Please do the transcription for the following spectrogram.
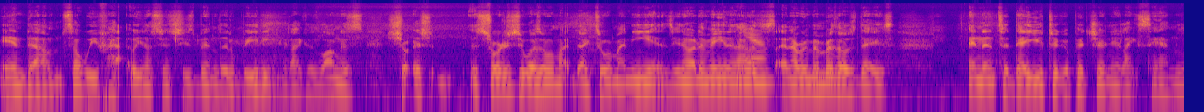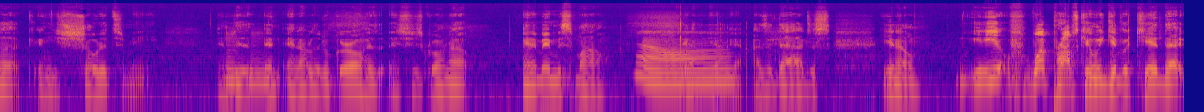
and um, so we've ha- you know since she's been little beady, like as long as short as, as short as she was, with my like to where my knee is, you know what I mean? And I Yeah. was just, and I remember those days. And then today you took a picture and you're like, Sam, look, and you showed it to me, and the, and, and our little girl has she's grown up, and it made me smile Oh, yeah, yeah, yeah. As a dad, just you know, you, you- what props can we give a kid that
